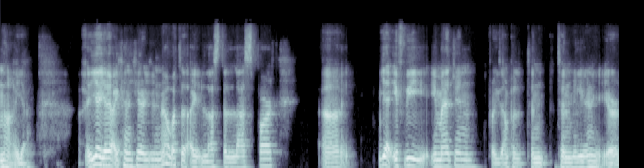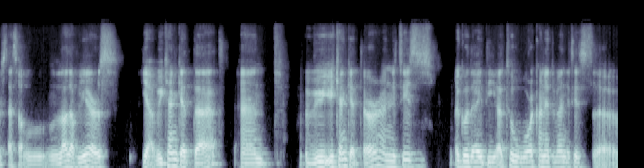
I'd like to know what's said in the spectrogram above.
no, yeah, yeah, yeah, I can hear you now, but I lost the last part. Uh, yeah, if we imagine, for example, 10, 10 million years, that's a lot of years. Yeah, we can get that, and we, we can get there, and it is a good idea to work on it when it is uh,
